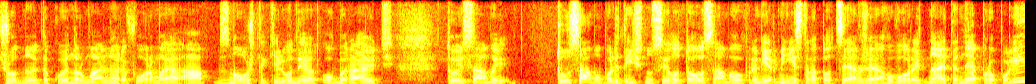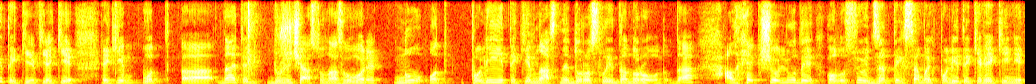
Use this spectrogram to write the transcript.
жодної такої нормальної реформи, а знову ж таки люди обирають той самий. ту саму політичну силу того самого прем'єр-міністра, то це вже говорить, знаєте, не про політиків, які яким, от е, знаєте, дуже часто в нас говорять: ну от політики в нас не доросли до народу. Да? Але якщо люди голосують за тих самих політиків, які ні,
